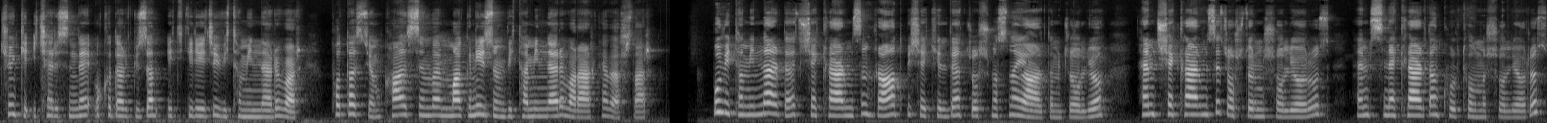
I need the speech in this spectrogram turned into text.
Çünkü içerisinde o kadar güzel etkileyici vitaminleri var. Potasyum, kalsiyum ve magnezyum vitaminleri var arkadaşlar. Bu vitaminler de çiçeklerimizin rahat bir şekilde coşmasına yardımcı oluyor. Hem çiçeklerimizi coşturmuş oluyoruz hem sineklerden kurtulmuş oluyoruz.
